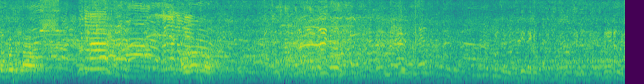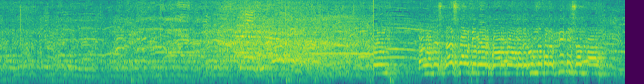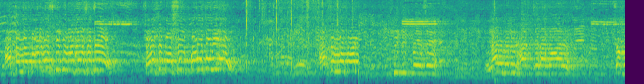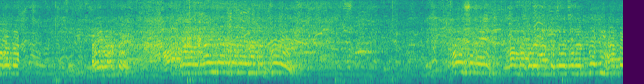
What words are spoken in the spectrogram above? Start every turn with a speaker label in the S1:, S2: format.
S1: মুহূর্তে বাংলাদেশ ন্যাশনাল টিমের গর্ব আমাদের উন্নতর কৃতি সন্তান আব্দুল্লাহ দল সম্ভবত এই মুহূর্তে লম্বা করে মারতে চেয়েছিলেন প্রতিহত।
